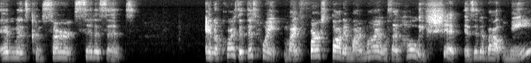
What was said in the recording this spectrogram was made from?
Edmonds concerned citizens. And of course, at this point, my first thought in my mind was like, holy shit, is it about me?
